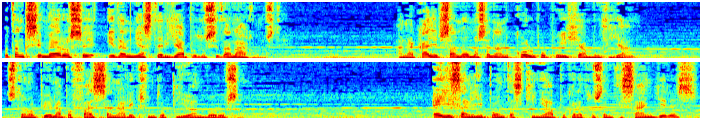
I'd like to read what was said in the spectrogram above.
Όταν ξημέρωσε είδαν μια στεριά που τους ήταν άγνωστη. Ανακάλυψαν όμως έναν κόλπο που είχε αμμουδιά, στον οποίο αποφάσισαν να ρίξουν το πλοίο αν μπορούσαν. Έλυσαν λοιπόν τα σκηνιά που κρατούσαν τις άγκυρες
